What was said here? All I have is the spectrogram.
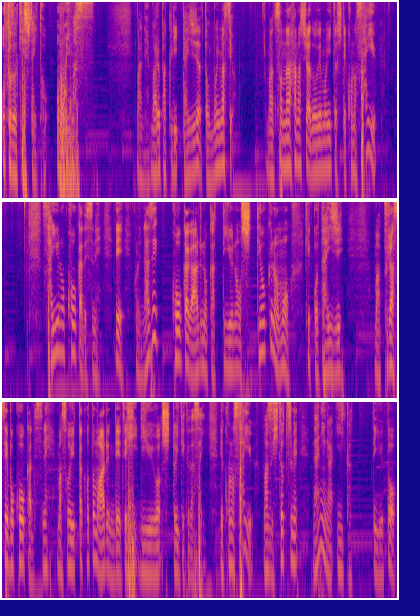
お届けしたいと思いますまあね丸パクリ大事だと思いますよまあそんな話はどうでもいいとしてこの左右左右の効果ですねでこれなぜ効果があるのかっていうのを知っておくのも結構大事まあ、プラセボ効果ですね。まあ、そういったこともあるんで、是非理由を知っといてください。で、この左右、まず1つ目、何がいいかっていうと、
